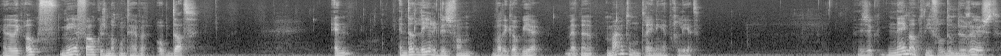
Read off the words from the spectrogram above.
En dat ik ook meer focus nog moet hebben op dat en, en dat leer ik dus van wat ik ook weer met mijn marathontraining heb geleerd. Dus ik neem ook die voldoende rust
